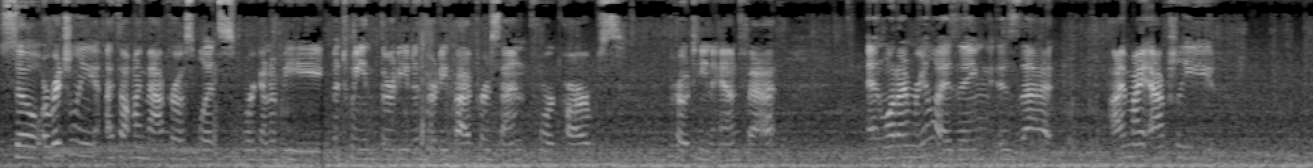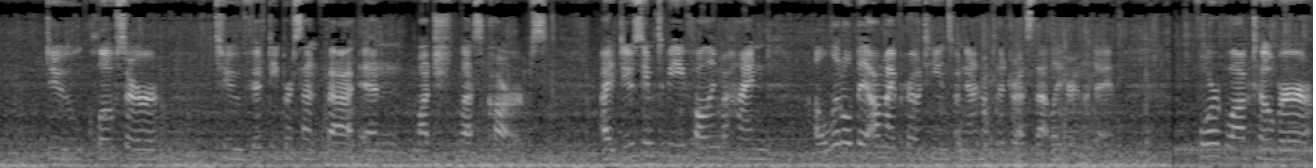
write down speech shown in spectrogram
So originally I thought my macro splits were gonna be between 30 to 35% for carbs, protein, and fat And what I'm realizing is that I might actually do closer to 50% fat and much less carbs. I do seem to be falling behind a little bit on my protein, so I'm gonna have to address that later in the day. For Vlogtober,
